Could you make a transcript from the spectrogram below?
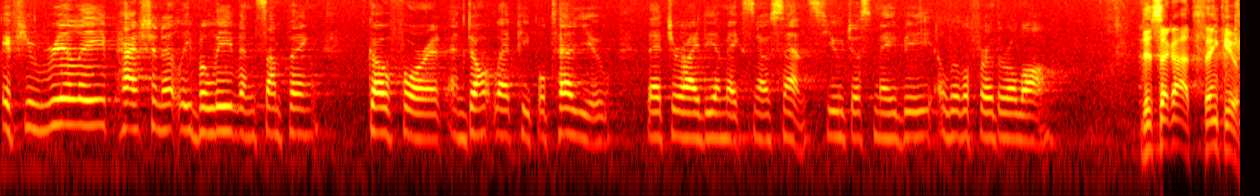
If you really passionately believe in something, go for it and don't let people tell you that your idea makes no sense. You just may be a little further along. This Zagat, thank you.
